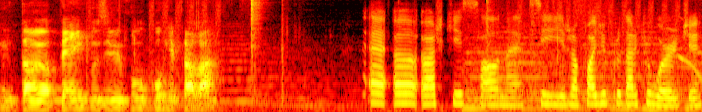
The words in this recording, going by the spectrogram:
Então eu até inclusive vou correr para lá. É, eu acho que só, né? Se já pode ir pro Dark World.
